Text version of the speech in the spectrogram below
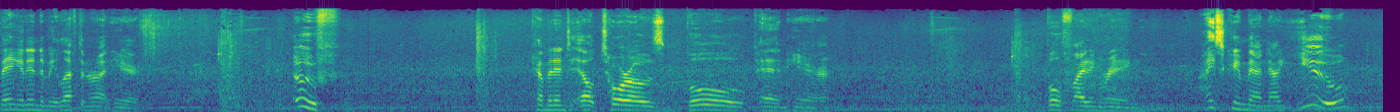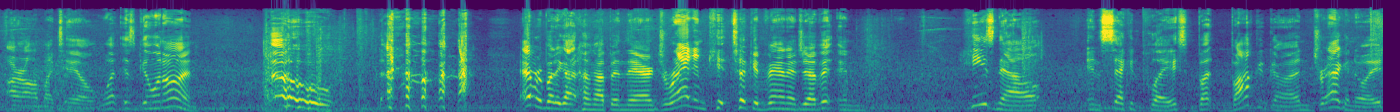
banging into me left and right here. Oof! Coming into El Toro's bullpen here. Bullfighting ring. Ice Cream Man, now you are on my tail. What is going on? Oh! Everybody got hung up in there. Dragon Kit took advantage of it, and he's now in second place, but Bakugan Dragonoid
